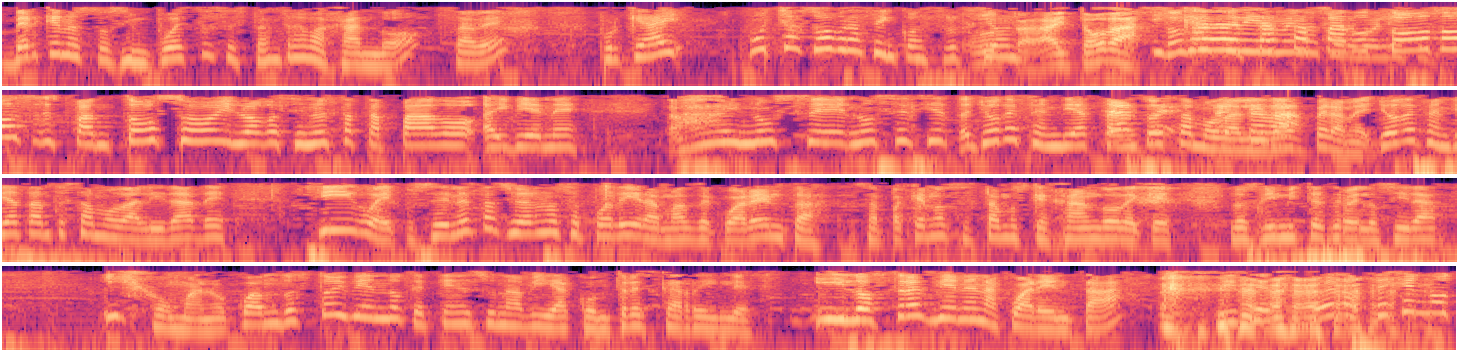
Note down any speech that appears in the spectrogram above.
ver que nuestros impuestos están trabajando, ¿sabes? Porque hay muchas obras en construcción. Puta, hay todas. Entonces cada día está tapado arbolitos. todo, es espantoso, y luego si no está tapado, ahí viene, ay, no sé, no sé si, yo defendía tanto sé, esta modalidad, espérame, yo defendía tanto esta modalidad de, sí, güey, pues en esta ciudad no se puede ir a más de 40, o sea, ¿para qué nos estamos quejando de que los límites de velocidad? Hijo, mano, cuando estoy viendo que tienes una vía con tres carriles y los tres vienen a 40, dices, bueno, déjenos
